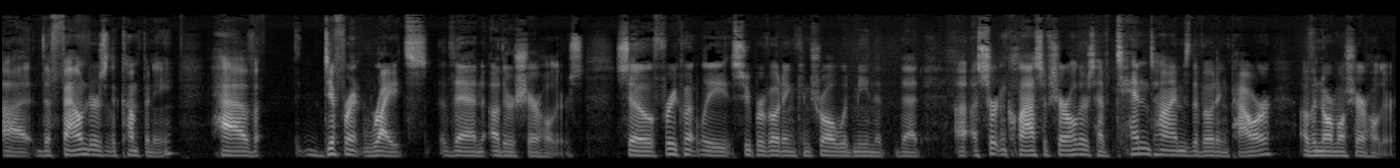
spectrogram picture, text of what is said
uh, the founders of the company have different rights than other shareholders. So frequently, super voting control would mean that that uh, a certain class of shareholders have ten times the voting power of a normal shareholder.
